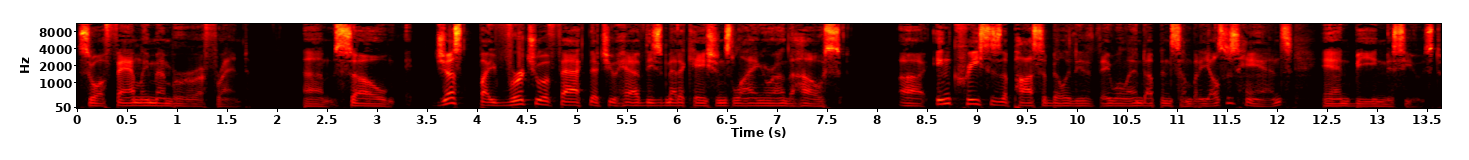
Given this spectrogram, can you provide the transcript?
So, a family member or a friend. Um, so, just by virtue of fact that you have these medications lying around the house, uh, increases the possibility that they will end up in somebody else's hands and be misused.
